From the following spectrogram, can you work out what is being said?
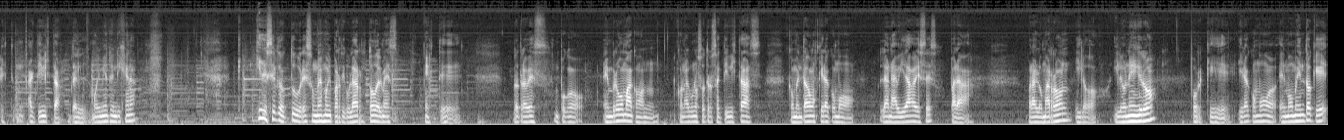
este, un activista del movimiento indígena. ¿Qué decir de octubre? Es un mes muy particular, todo el mes. Este, la otra vez, un poco en broma con, con algunos otros activistas, comentábamos que era como la Navidad a veces para, para lo marrón y lo, y lo negro porque era como el momento que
